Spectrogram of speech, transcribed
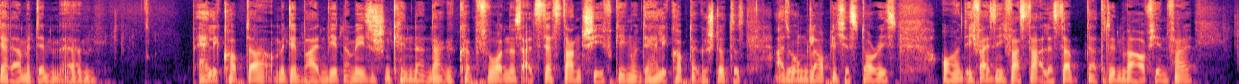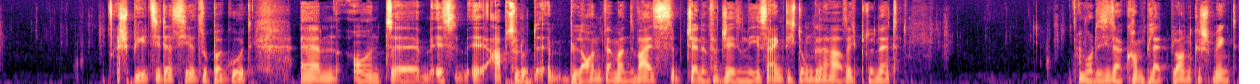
der da mit dem ähm, Helikopter mit den beiden vietnamesischen Kindern da geköpft worden ist, als der Stunt schief ging und der Helikopter gestürzt ist. Also unglaubliche Stories. Und ich weiß nicht, was da alles da, da drin war. Auf jeden Fall spielt sie das hier super gut ähm, und äh, ist äh, absolut äh, blond, wenn man weiß, Jennifer Jason Lee ist eigentlich dunkelhaarig, brünett. Wurde sie da komplett blond geschminkt,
